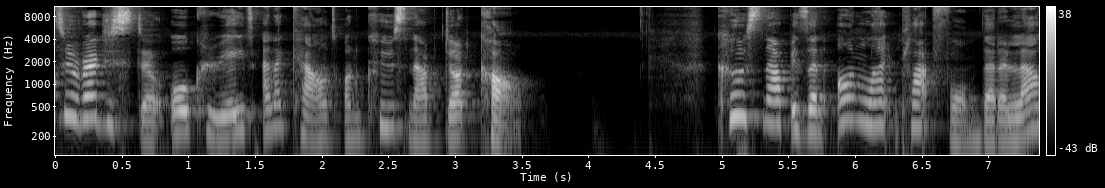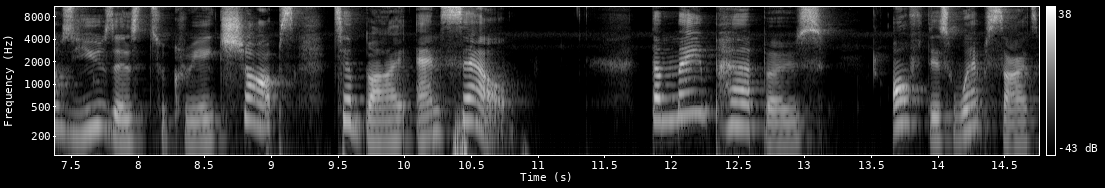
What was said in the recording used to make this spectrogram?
to register or create an account on Coosnap.com. Coosnap is an online platform that allows users to create shops to buy and sell. The main purpose of this website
